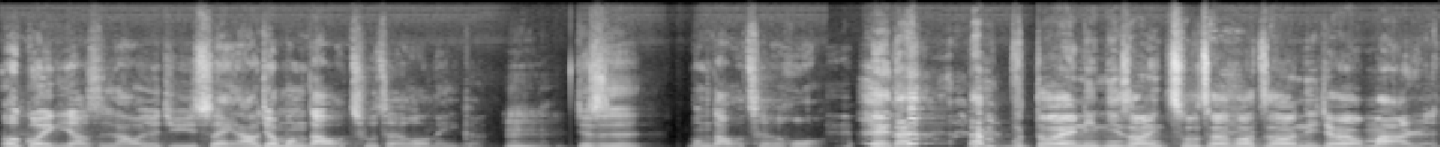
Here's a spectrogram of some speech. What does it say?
我过一个小时，然后我就继续睡，然后就梦到我出车祸那一个，嗯，就是梦到我车祸。哎，但但不对，你你说你出车祸之后，你就有骂人，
